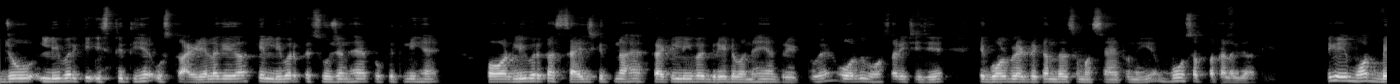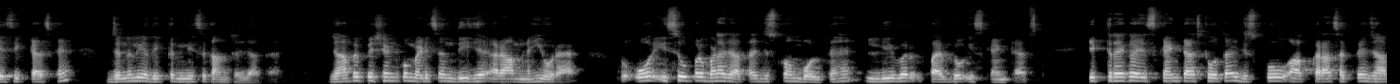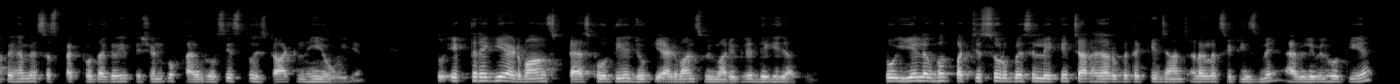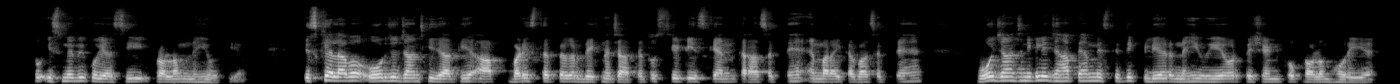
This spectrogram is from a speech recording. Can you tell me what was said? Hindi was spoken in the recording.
जो लीवर की स्थिति है, उसका आइडिया लगेगा कि लीवर पे सूजन है तो कितनी है और लीवर का साइज़ कितना है, फैटी लीवर ग्रेड वन है या ग्रेड टू है, और भी बहुत सारी चीज़ें कि गोल्ड ब्लैडर के अंदर समस्याएँ तो नहीं है, वो सब पता लग जाती है। ठीक है, ये बहुत बेसिक टेस्ट है जनरली अधिकतर इन्हीं से काम चल जाता है। जहाँ पे पेशेंट को मेडिसिन दी है, आराम नहीं हो रहा है तो और इससे ऊपर बढ़ा जाता है, जिसको हम बोलते हैं लीवर फाइब्रो स्कैन टेस्ट एक तरह का स्कैन टेस्ट होता है जिसको आप करा सकते हैं जहाँ पे हमें सस्पेक्ट होता है कि पेशेंट को फाइब्रोसिस तो स्टार्ट नहीं हो गई है। तो एक तरह की एडवांस टेस्ट होती है जो कि एडवांस बीमारी के लिए देखी जाती है। तो ये लगभग पच्चीस सौ रुपए से लेके चार हज़ार रुपए तक की जाँच अलग अलग सिटीज़ में अवेलेबल होती है। तो इसमें भी कोई ऐसी प्रॉब्लम नहीं होती है। इसके अलावा और जो जाँच की जाती है, आप बड़े स्तर पर अगर देखना चाहते हैं तो सीटी स्कैन करा सकते हैं एमआरआई करवा सकते हैं। वो जाँच निकली जहाँ पे हमें स्थिति क्लियर नहीं हुई है और पेशेंट को प्रॉब्लम हो रही है।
